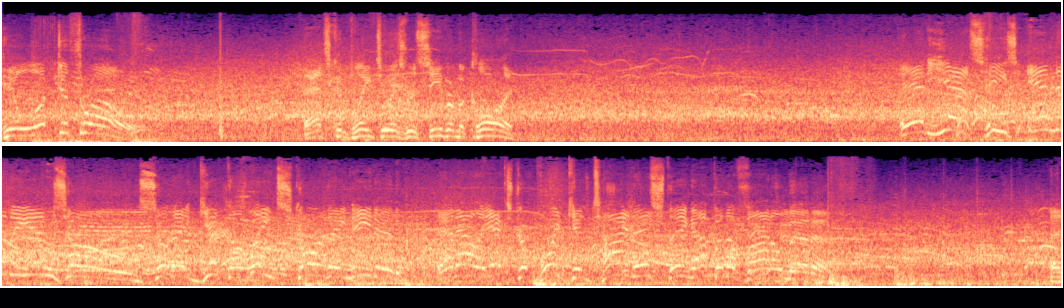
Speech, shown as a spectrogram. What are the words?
He'll look to throw. That's complete to his receiver, McLaurin. And yes, he's into the end zone. So they get the late score they needed. And point can tie this thing up in the final minute. A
